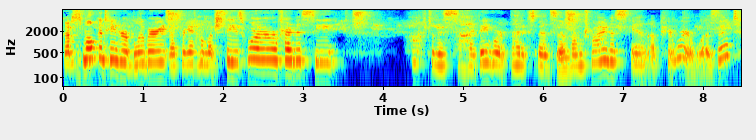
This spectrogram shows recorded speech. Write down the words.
Got a small container of blueberries. I forget how much these were. I'm trying to see off to the side. They weren't that expensive. I'm trying to scan up here. Where was it?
